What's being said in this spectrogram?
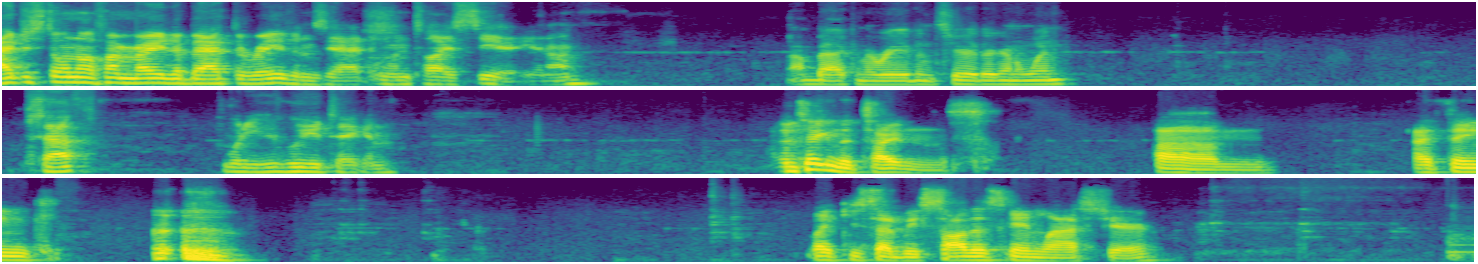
I just don't know if I'm ready to back the Ravens yet until I see it. You know, I'm backing the Ravens here. They're going to win. Seth, what do you who are you taking? I'm taking the Titans. Um, I think, like you said, we saw this game last year. And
